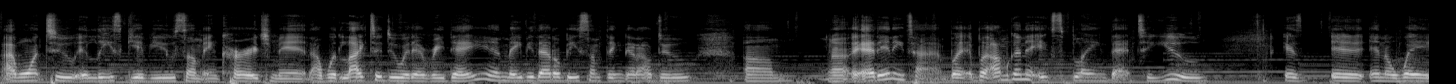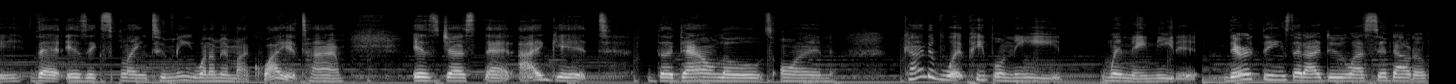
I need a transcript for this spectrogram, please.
I want to at least give you some encouragement. I would like to do it every day, and maybe that'll be something that I'll do um, uh, at any time. But but I'm going to explain that to you is in a way that is explained to me when I'm in my quiet time. Is just that I get the downloads on kind of what people need when they need it. There are things that I do. I send out a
